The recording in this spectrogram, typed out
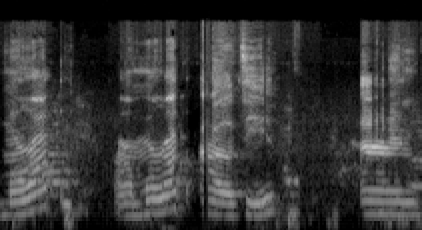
morop, or uh, morop alti, and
